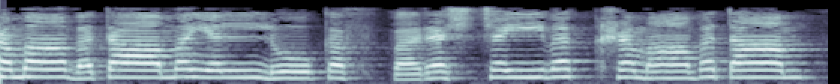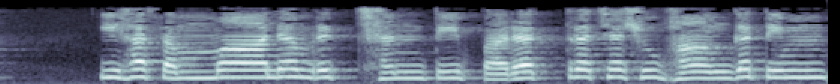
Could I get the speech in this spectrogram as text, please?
क्षमावतामयल्लोकः परश्चैव क्षमावताम्। इह सम्मानमृच्छन्ति परत्र च शुभाङ्गतिम्।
